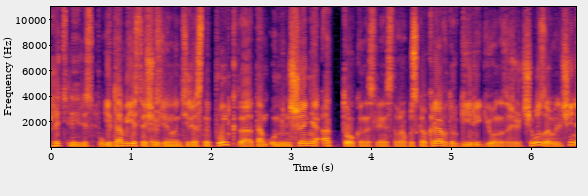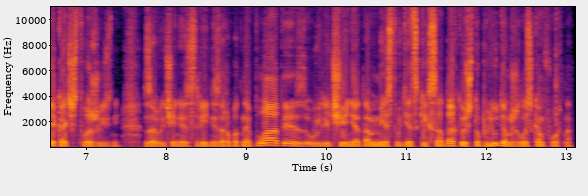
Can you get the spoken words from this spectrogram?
жителей республики. И там есть еще один интересный пункт, да, там уменьшение оттока населения Ставропольского края в другие регионы, за счет чего? За увеличение качества жизни, за увеличение средней заработной платы, за увеличение там, мест в детских садах, то есть чтобы людям жилось комфортно.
